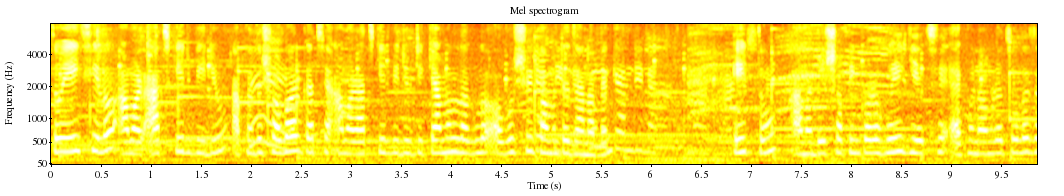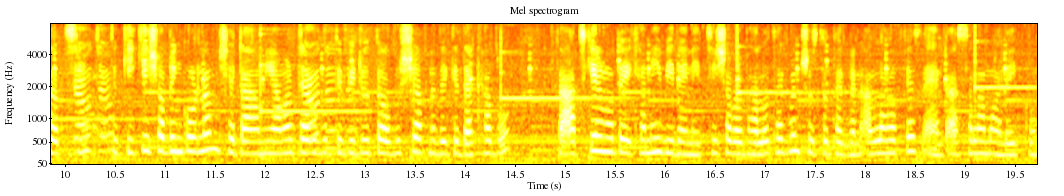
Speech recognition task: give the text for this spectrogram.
তো এই ছিল আমার আজকের ভিডিও আপনাদের সবার কাছে আমার আজকের ভিডিওটি কেমন লাগল অবশ্যই কমেন্টে জানাবেন। এই তো আমাদের শপিং করা হয়ে গিয়েছে এখন আমরা চলে যাচ্ছি। তো কি কি শপিং করলাম সেটা আমি আমার পরবর্তী ভিডিওতে অবশ্যই আপনাদেরকে দেখাবো। তো আজকের মতো এখানেই বিদায় নিচ্ছি। সবাই ভালো থাকবেন সুস্থ থাকবেন। আল্লাহ হাফেজ অ্যান্ড আসসালামু আলাইকুম।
